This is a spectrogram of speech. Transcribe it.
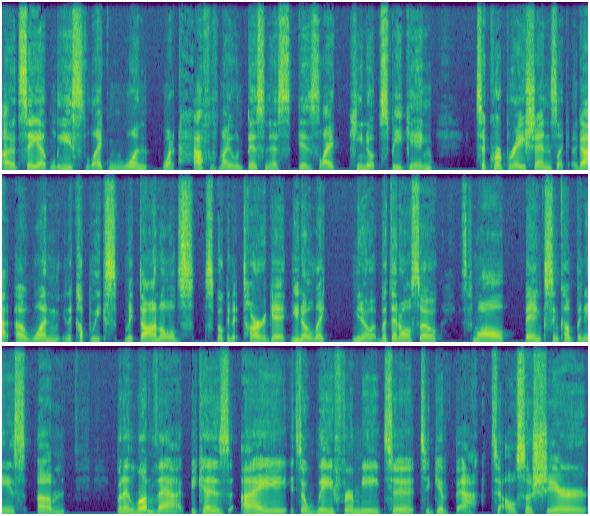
I would say at least like one, one half of my own business is like keynote speaking to corporations. Like I got a one in a couple weeks, McDonald's, spoken at Target, you know, like, you know, but then also small banks and companies. Um, but I love that because I it's a way for me to to give back to also share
